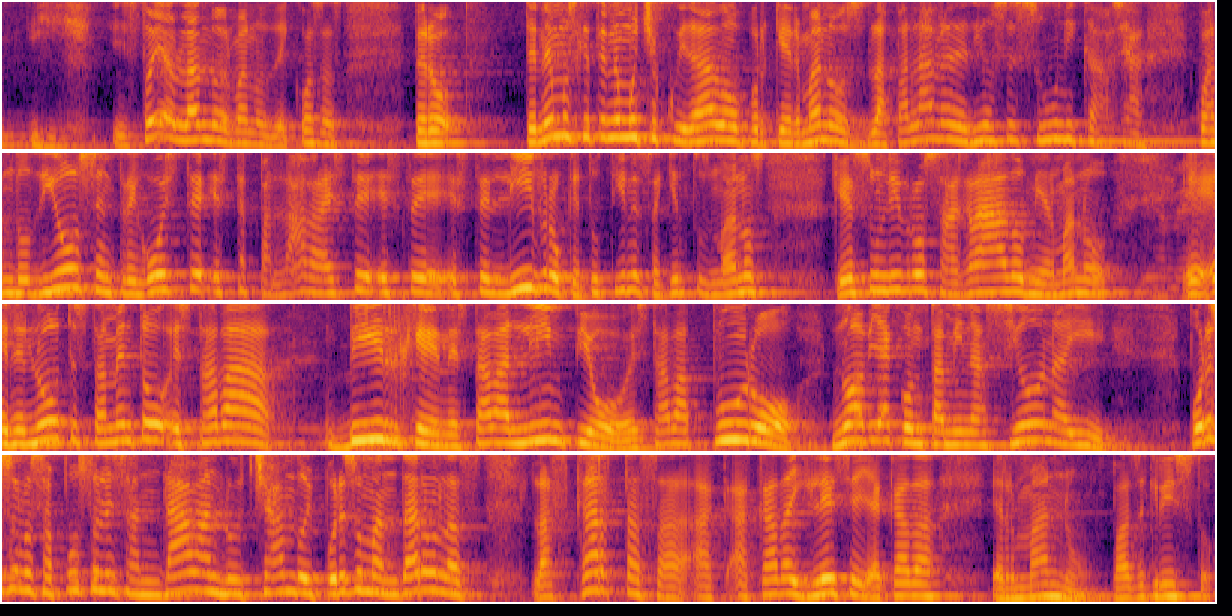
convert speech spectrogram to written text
estoy hablando, hermanos, de cosas, pero tenemos que tener mucho cuidado porque, hermanos, la palabra de Dios es única. O sea, cuando Dios entregó este, esta palabra, este, este, este libro que tú tienes aquí en tus manos, que es un libro sagrado, mi hermano, eh, en el Nuevo Testamento estaba virgen, estaba limpio, estaba puro, no había contaminación ahí. Por eso los apóstoles andaban luchando y por eso mandaron las, las cartas a, cada iglesia y a cada hermano. Paz de Cristo.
